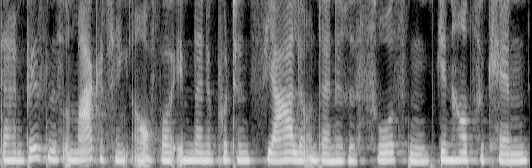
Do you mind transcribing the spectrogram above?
dein Business- und Marketingaufbau eben deine Potenziale und deine Ressourcen genau zu kennen,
